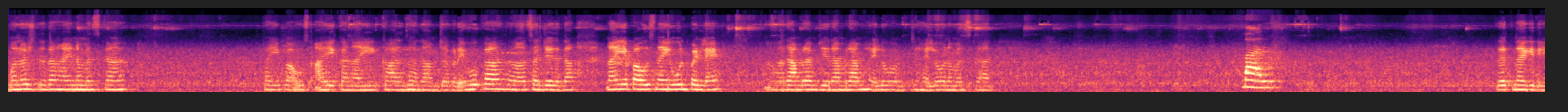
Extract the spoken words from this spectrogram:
मनोज दादा हाय नमस्कार. काही पाऊस आहे का नाही? काल झाला आमच्याकडे. हो का संजय दादा नाही आहे पाऊस नाही ऊन पडलं आहे राम रामजी राम राम. हॅलो हॅलो नमस्कार. रत्नागिरी.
